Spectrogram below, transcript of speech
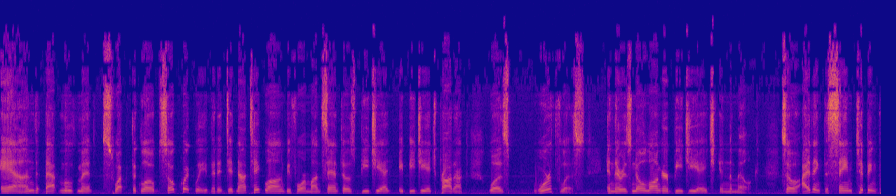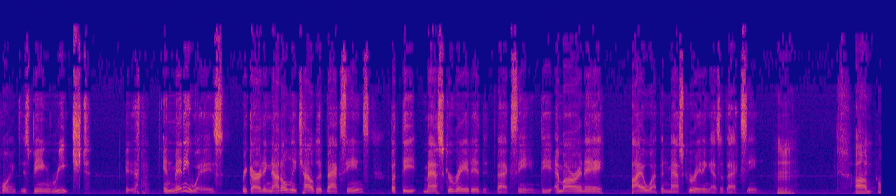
And that movement swept the globe so quickly that it did not take long before Monsanto's BGH, BGH product was worthless and there is no longer BGH in the milk. So I think the same tipping point is being reached in many ways regarding not only childhood vaccines, but the masqueraded vaccine, the mRNA bioweapon masquerading as a vaccine. Hmm. Um, uh,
